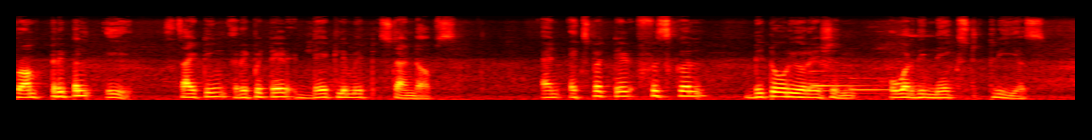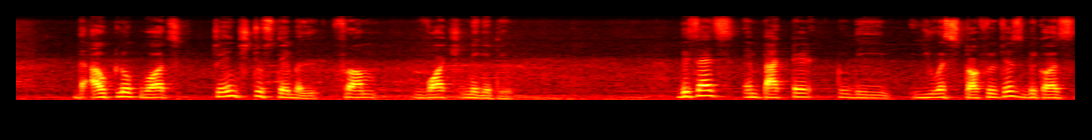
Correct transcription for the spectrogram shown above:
from AAA, citing repeated debt limit standoffs and expected fiscal deterioration over the next three years. The outlook was changed to stable from watch negative. This has impacted to the US stock futures because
